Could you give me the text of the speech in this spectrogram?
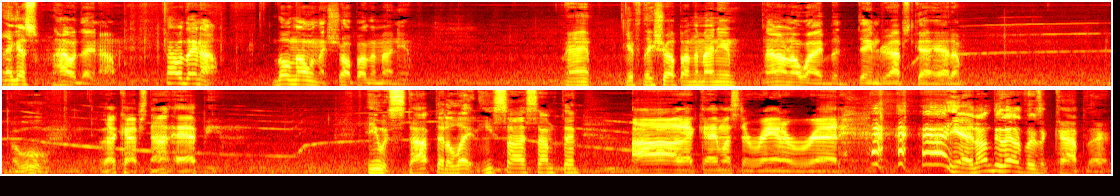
I guess, how would they know? How would they know? They'll know when they show up on the menu. Right? If they show up on the menu, I don't know why the Daym Drops guy had them. Ooh, that cop's not happy. He was stopped at a light and he saw something. Ah, that guy must have ran a red. yeah, don't do that if there's a cop there.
